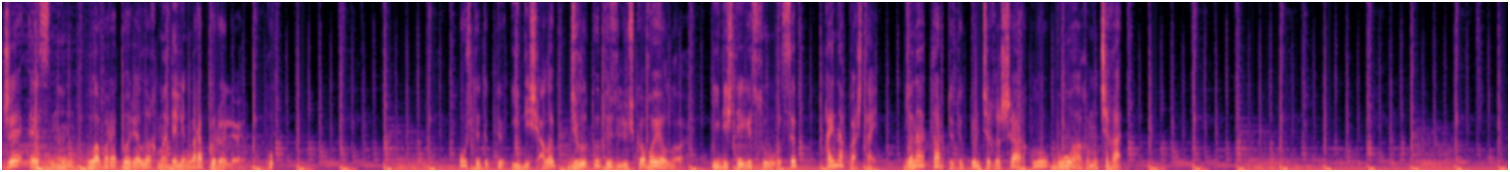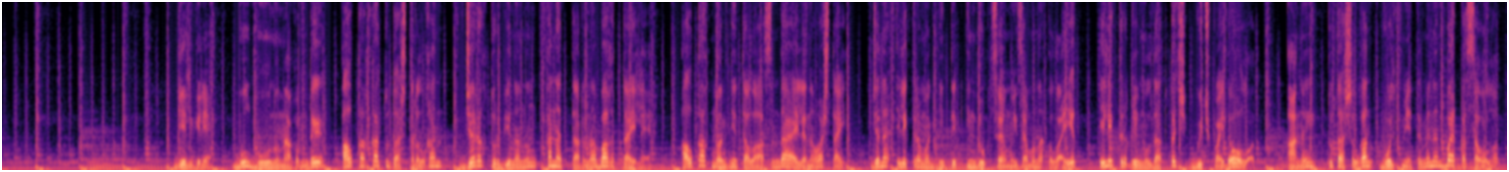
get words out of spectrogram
jsнын лабораториялык моделин карап көрөлү. Куш түтүктү идиш алып жылытуу түзүлүшкө коелу. Идиштеги суу ысып кайнап баштайт. Жана тар түтүктүн чыгышы аркылуу буу агымы чыгат. Келгиле бул буунун агымды алкакка туташтырылган жарык турбинанын канаттарына багыттайлы алкак магнит талаасында айлана баштайт жана электромагниттик индукция мыйзамына ылайык электр кыймылдаткыч күч пайда болот. Аны туташылган вольтметр менен байкаса болот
